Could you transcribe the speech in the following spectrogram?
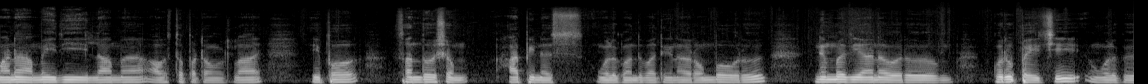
மன அமைதி இல்லாமல் அவஸ்தப்பட்டவங்களுக்குலாம் இப்போது சந்தோஷம் ஹாப்பினஸ் உங்களுக்கு வந்து பார்த்திங்கன்னா ரொம்ப ஒரு நிம்மதியான ஒரு குரு பயிற்சி உங்களுக்கு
